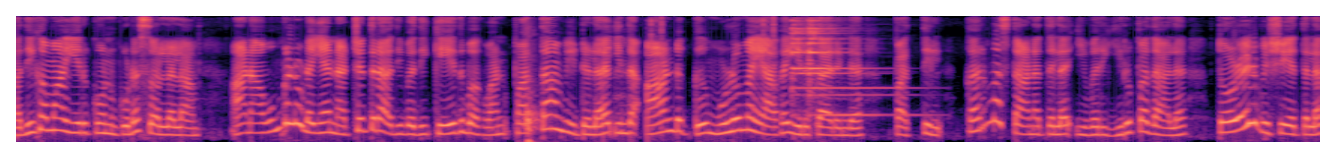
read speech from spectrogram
அதிகமாக இருக்கும்னு கூட சொல்லலாம். ஆனால் உங்களுடைய நட்சத்திர அதிபதி கேது பகவான் பத்தாம் வீட்டில் இந்த ஆண்டுக்கு முழுமையாக இருக்காருங்க. பத்தில் கர்மஸ்தானத்தில் இவர் இருப்பதால தொழில் விஷயத்துல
